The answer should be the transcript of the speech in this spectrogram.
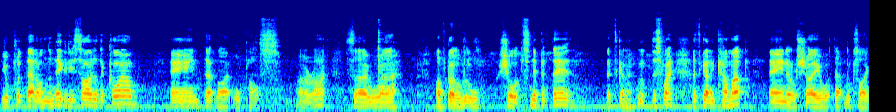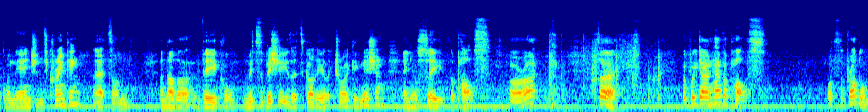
You'll put that on the negative side of the coil and that light will pulse. Alright, so uh, I've got a little short snippet there that's going to, this way, it's going to come up and it'll show you what that looks like when the engine's cranking. That's on another vehicle, Mitsubishi, that's got electronic ignition, and you'll see the pulse. Alright, so if we don't have a pulse, what's the problem?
